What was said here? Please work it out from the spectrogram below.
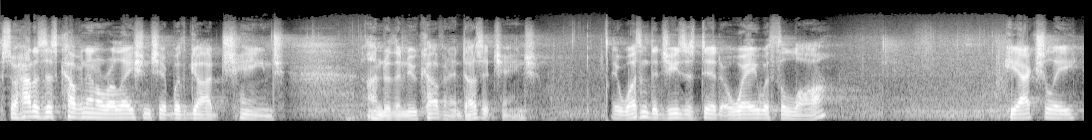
So, how does this covenantal relationship with God change under the new covenant? Does it change? It wasn't that Jesus did away with the law. He actually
